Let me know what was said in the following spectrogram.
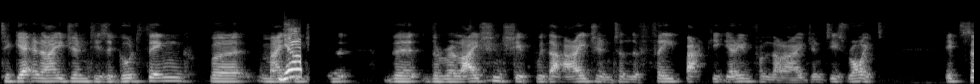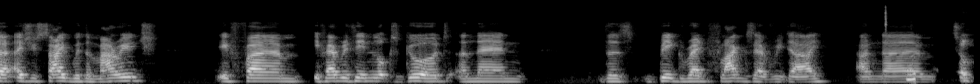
to get an agent is a good thing, but making Yeah. sure that the the relationship with that agent and the feedback you're getting from that agent is right. It's uh, as you say with a marriage, if um if everything looks good and then there's big red flags every day and um so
